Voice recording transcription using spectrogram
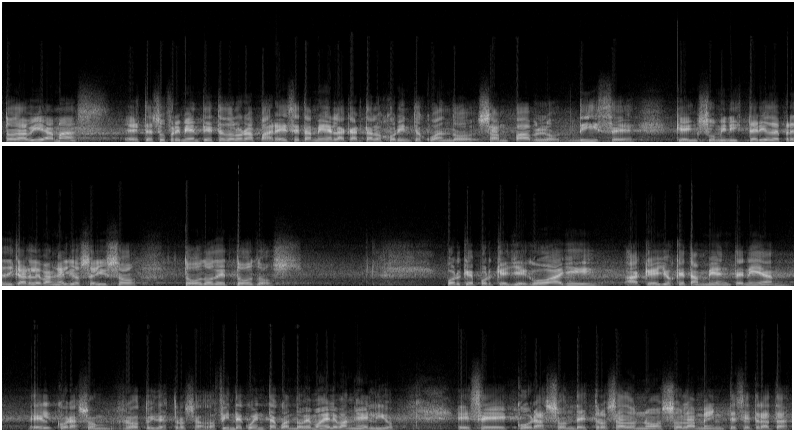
Todavía más, este sufrimiento y este dolor aparece también en la carta a los Corintios cuando San Pablo dice que en su ministerio de predicar el Evangelio se hizo todo de todos. Porque llegó allí aquellos que también tenían el corazón roto y destrozado. A fin de cuentas, cuando vemos el Evangelio, ese corazón destrozado no solamente se trata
